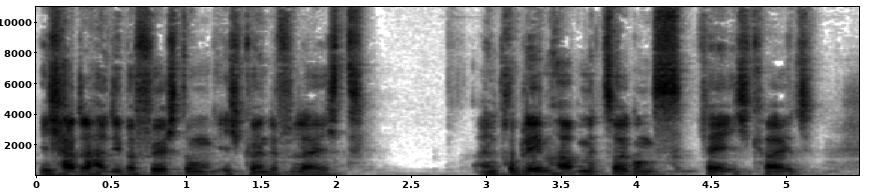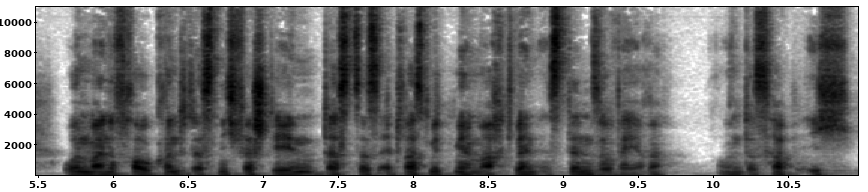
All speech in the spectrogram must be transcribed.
Ich hatte halt die Befürchtung, ich könnte vielleicht ein Problem haben mit Zeugungsfähigkeit und meine Frau konnte das nicht verstehen, dass das etwas mit mir macht, wenn es denn so wäre. Und das habe ich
